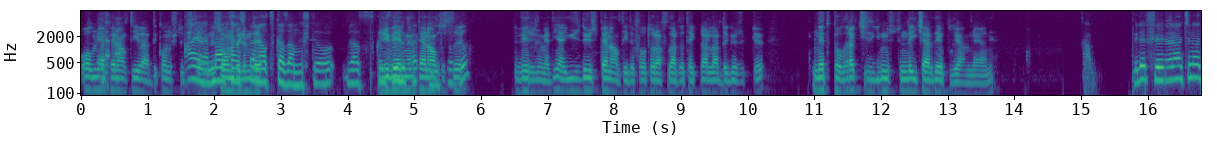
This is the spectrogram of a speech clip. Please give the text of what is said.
Olmayan Ya, penaltıyı verdi. Konuştuk işte. Aynen. Son bölümde penaltı kazanmıştı. O biraz sıkıntılı Ribery'nin pe- penaltısı pozisyondu. verilmedi. Yani %100 penaltıydı. Fotoğraflarda, tekrarlarda gözüktü. Net olarak çizginin üstünde içeride yapılıyor hamle yani. Bir de Fiorentina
